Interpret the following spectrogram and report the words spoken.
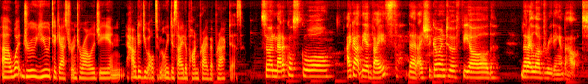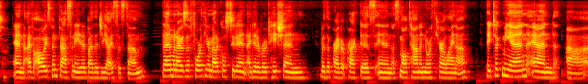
Uh, what drew you to gastroenterology and how did you ultimately decide upon private practice? So, in medical school, I got the advice that I should go into a field that I loved reading about. And I've always been fascinated by the GI system. Then, when I was a fourth year medical student, I did a rotation with a private practice in a small town in North Carolina they took me in and uh,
